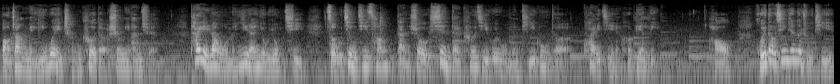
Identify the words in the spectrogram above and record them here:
保障每一位乘客的生命安全。它也让我们依然有勇气走进机舱，感受现代科技为我们提供的快捷和便利。好，回到今天的主题，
